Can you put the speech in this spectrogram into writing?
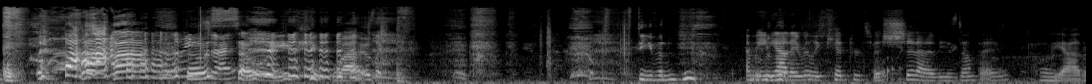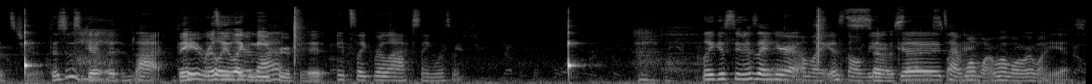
That was try. so weak. wow, it was like Steven. I mean, yeah, they really kid-proof the shit out of these, don't they? Oh yeah, that's true. This is good. That They like, really like me proofed it. It's like relaxing. Listen. Like as soon as I hear it, I'm like, it's gonna be So a good satisfying. time. One more, one more, one more. Yes.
